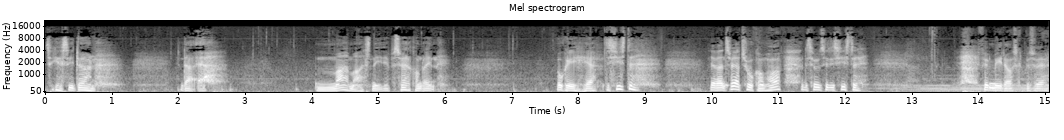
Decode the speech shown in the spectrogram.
så kan jeg se døren. Der er meget, meget sne. Det er svært at komme derind. Okay, ja, det sidste, det har været en svær tur at komme herop, og det ser ud til, at de sidste 5 meter også skal besvære.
